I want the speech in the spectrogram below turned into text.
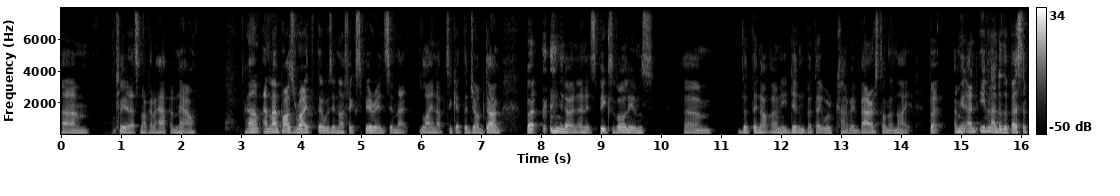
Um, clearly, that's not going to happen now. Um, and Lampard's right; that there was enough experience in that lineup to get the job done. But you know, and, and it speaks volumes um, that they not only didn't, but they were kind of embarrassed on the night. But I mean, and even under the best of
